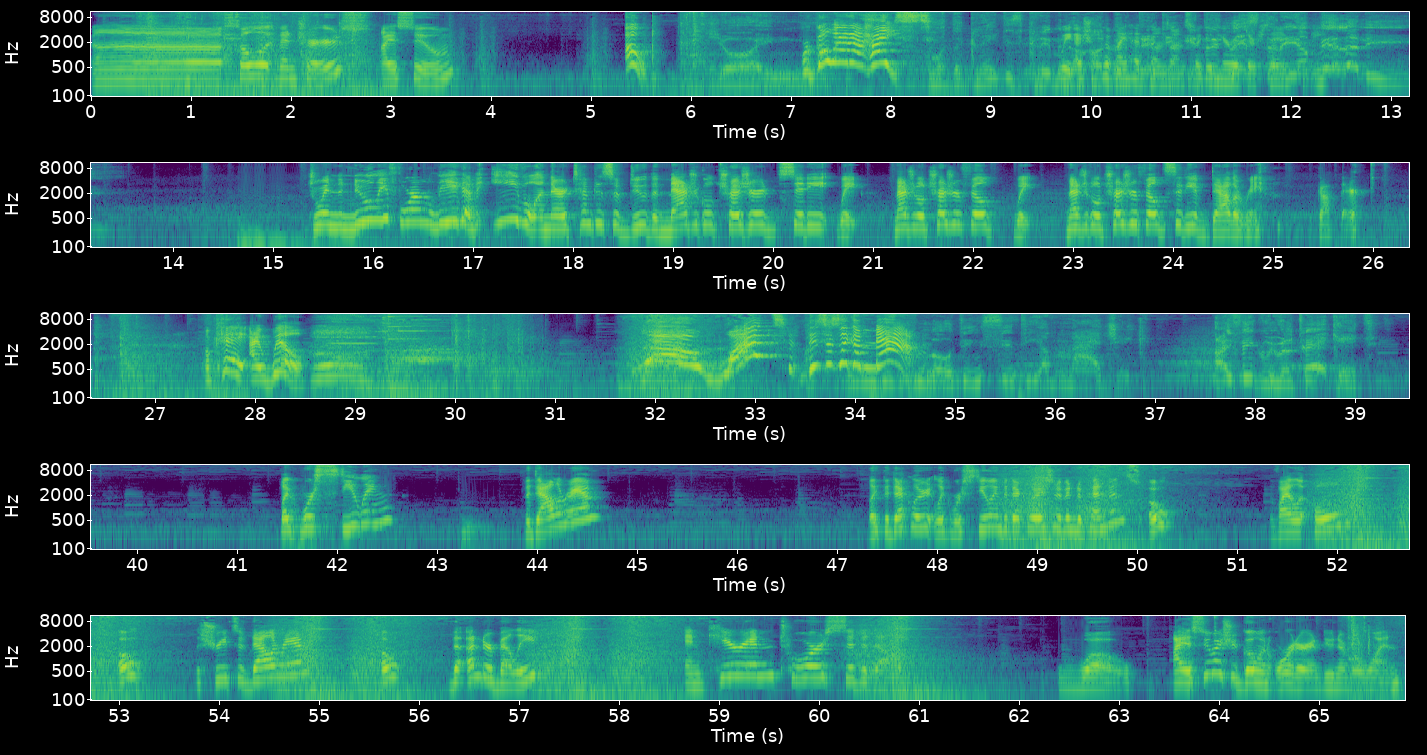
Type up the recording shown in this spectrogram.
Uh, solo adventures. I assume. Oh, Join We're going on a the greatest criminal Wait, I should put my headphones on so I can hear what they're saying. Join the newly formed League of Evil in their attempt to subdue the magical treasured city. Wait, magical treasure filled. Wait, magical treasure filled city of Dalaran. Got there. Okay, I will. Whoa! What? This is like a map. Floating city of magic. I think we will take it. Like we're stealing the Dalaran? Like the declar like we're stealing the Declaration of Independence? Oh. The Violet Hold. Oh. The Streets of Dalaran. Oh. The Underbelly. And Kirin Tor Citadel. Whoa. I assume I should go in order and do number one.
